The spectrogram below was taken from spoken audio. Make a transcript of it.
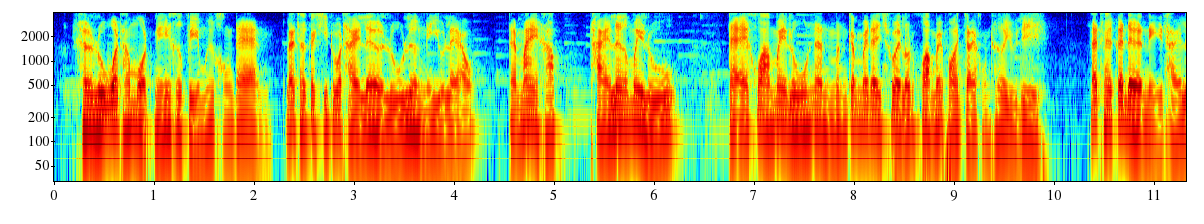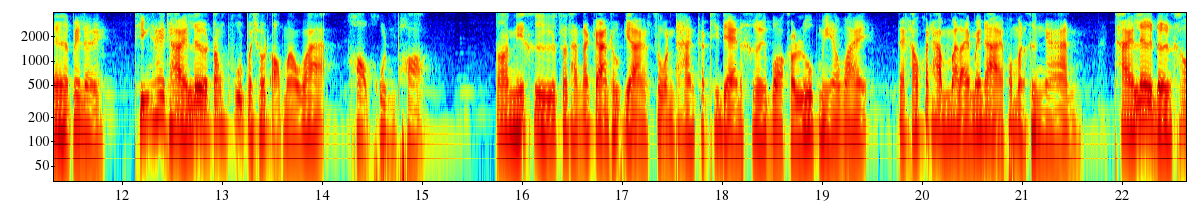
ๆ เธอรู้ว่าทั้งหมดนี้คือฝีมือของแดน และเธอก็คิดว่าไทเลอร์รู้เรื่องนี้อยู่แล้ว แต่ไม่ครับ ไทเลอร์ไม่รู้ แต่ไอความไม่รู้นั่นมันก็ไม่ได้ช่วยลดความไม่พอใจของเธออยู่ดี และเธอก็เดินหนีไทเลอร์ไปเลย ทิ้งให้ไทเลอร์ต้องพูดประชดออกมาว่าขอบคุณพ่อ ตอนนี้คือสถานการณ์ทุกอย่างสวนทางกับที่แดนเคยบอกกับลูกเมียไว้ แต่เขาก็ทำอะไรไม่ได้เพราะมันคืองานไทเลอร์เดินเข้า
